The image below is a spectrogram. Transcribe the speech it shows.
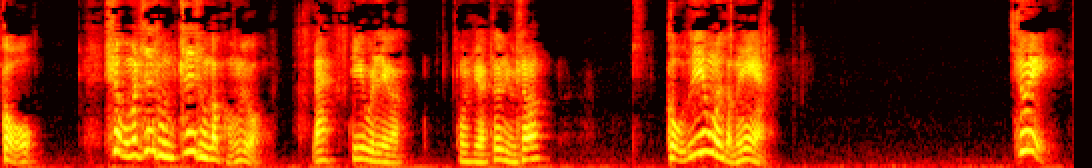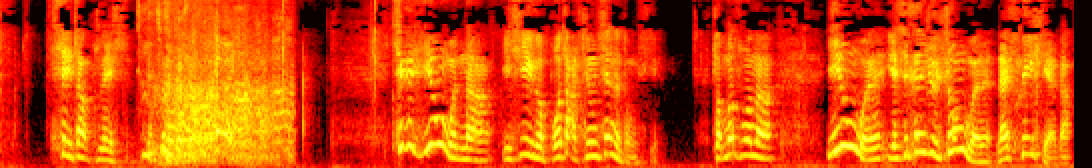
狗是我们真诚真诚的朋友。来，第一位这个同学，这个女生，狗的英文怎么念？对，sit down please。这个英文呢，也是一个博大精深的东西。怎么说呢？英文也是根据中文来推写的。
